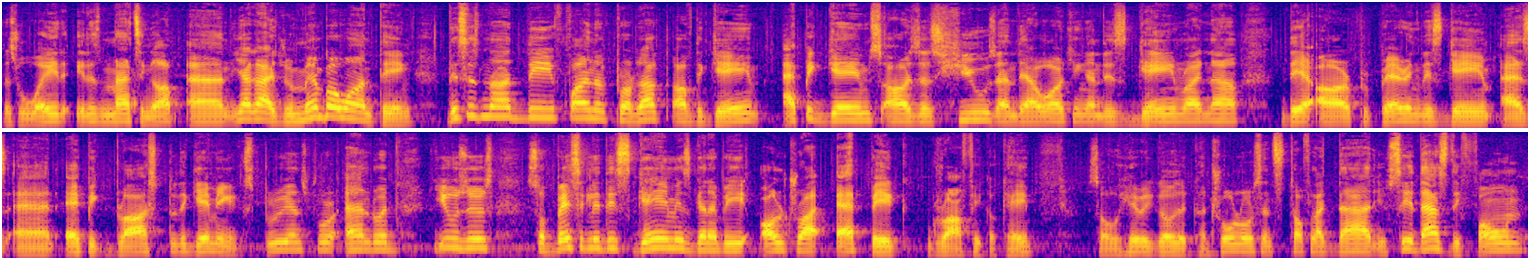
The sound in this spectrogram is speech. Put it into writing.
Just wait it is matching up and yeah guys remember one thing. This is not the final product of the game. Epic games are just huge and they are working on this game right now. They are preparing this game as an epic blast to the gaming experience for android users. So basically this game is gonna be ultra epic graphic okay so here we go the controllers and stuff like that. You see that's the phone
